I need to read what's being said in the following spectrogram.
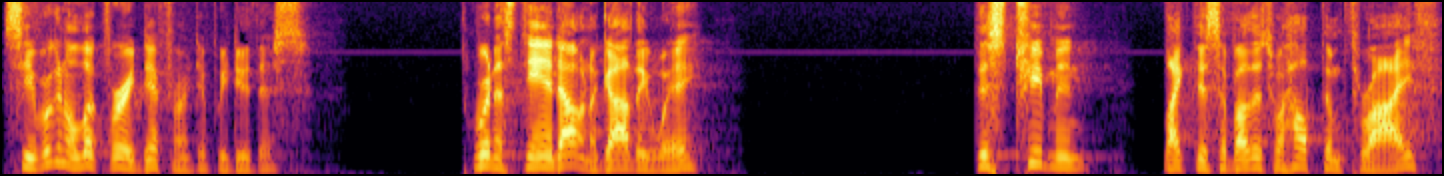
See, we're going to look very different if we do this. We're going to stand out in a godly way. This treatment, like this of others, will help them thrive.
